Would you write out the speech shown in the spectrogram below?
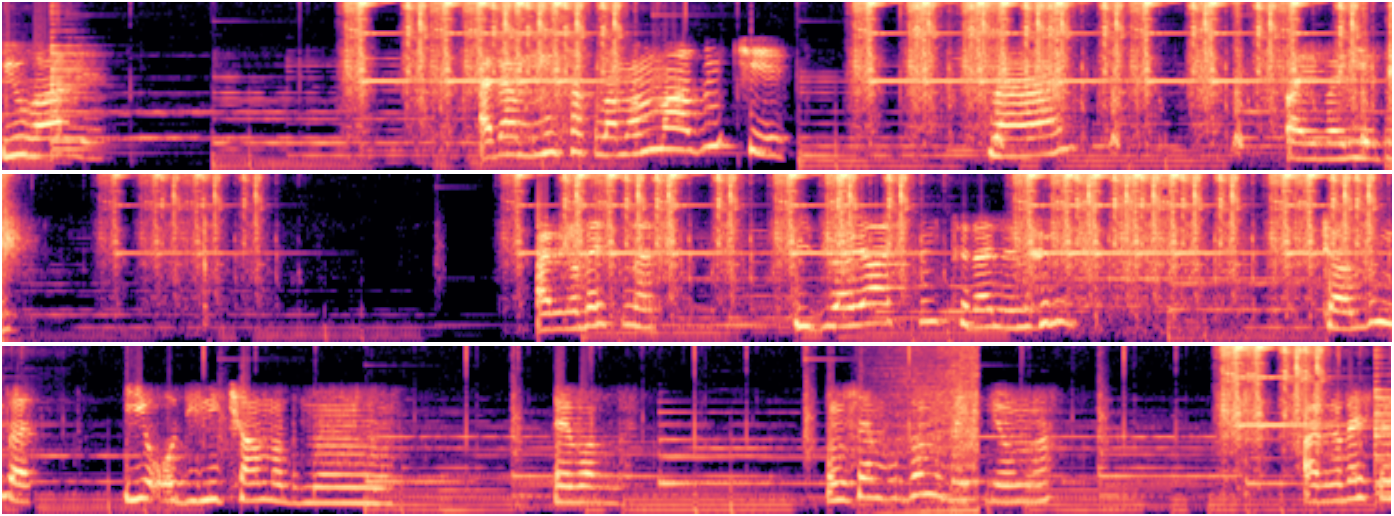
Yuh abi. Adam bunu saklamam lazım ki. Lan. Bay bay yedim. Arkadaşlar videoyu açtım traleleri çaldım da iyi o dili çalmadım ha. Eyvallah. Onu sen burada mı bekliyorsun lan? Arkadaşlar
